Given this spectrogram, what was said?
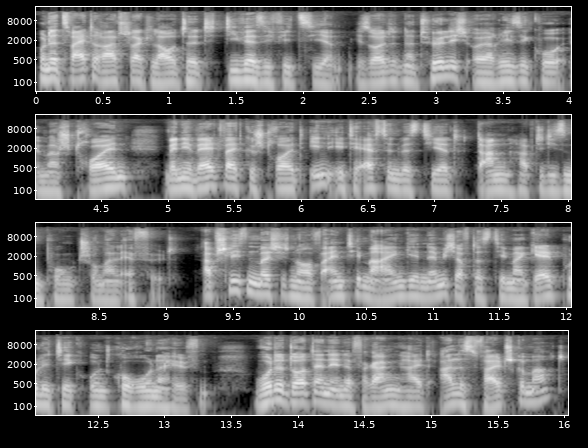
Und der zweite Ratschlag lautet diversifizieren. Ihr solltet natürlich euer Risiko immer streuen. Wenn ihr weltweit gestreut in ETFs investiert, dann habt ihr diesen Punkt schon mal erfüllt. Abschließend möchte ich noch auf ein Thema eingehen, nämlich auf das Thema Geldpolitik und Corona-Hilfen. Wurde dort denn in der Vergangenheit alles falsch gemacht?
